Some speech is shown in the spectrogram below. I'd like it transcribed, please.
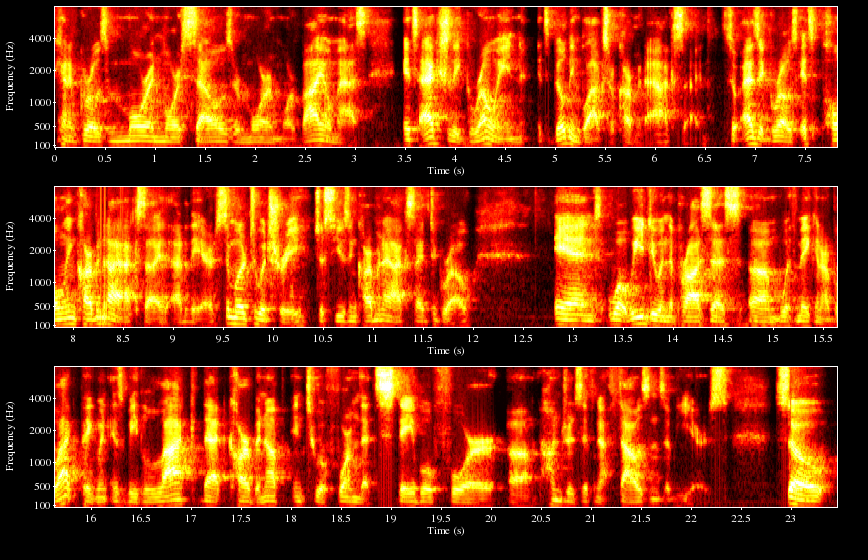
kind of grows more and more cells or more and more biomass, it's actually growing its building blocks are carbon dioxide. So as it grows, it's pulling carbon dioxide out of the air, similar to a tree, just using carbon dioxide to grow. And what we do in the process um, with making our black pigment is we lock that carbon up into a form that's stable for um, hundreds, if not thousands of years. So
